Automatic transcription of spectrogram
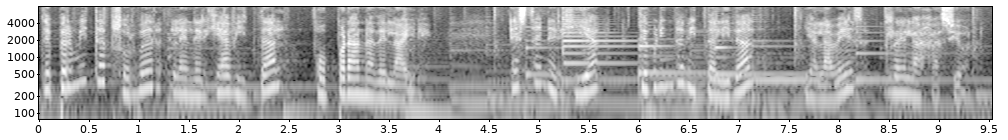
te permite absorber la energía vital o prana del aire. Esta energía te brinda vitalidad y a la vez relajación.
